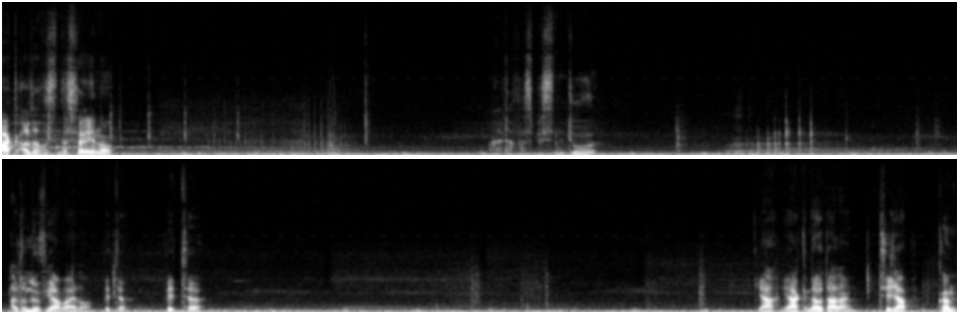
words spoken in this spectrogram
Fuck, Alter, was ist denn das für einer? Alter, was bist denn du? Alter, Luffy, ja weiter. Bitte. Bitte. Ja, ja, genau da lang. Tisch ab. Komm.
